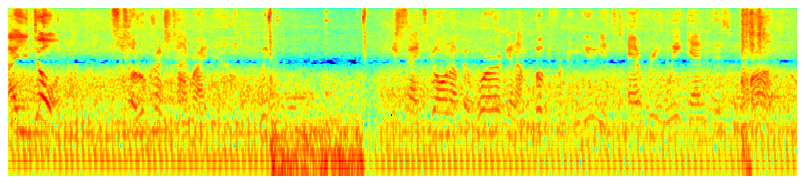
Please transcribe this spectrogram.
How you doing? It's total crunch time right now. We... East Side's going up at work, and I'm booked for communions every weekend this month.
